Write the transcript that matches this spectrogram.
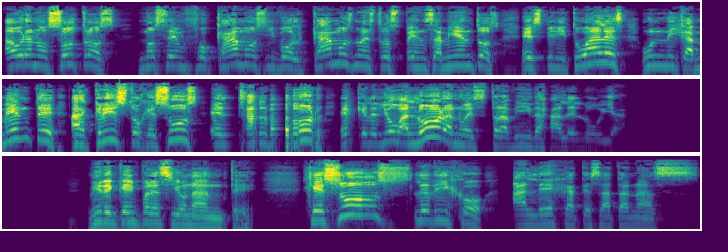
Ahora nosotros nos enfocamos y volcamos nuestros pensamientos espirituales únicamente a Cristo Jesús, el Salvador, el que le dio valor a nuestra vida. Aleluya. Miren qué impresionante. Jesús le dijo, aléjate, Satanás.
